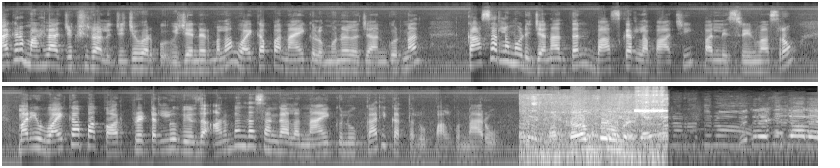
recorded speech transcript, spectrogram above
నగర మహిళా అధ్యక్షురాలు జిజ్జువరపు విజయ నిర్మల వైకప్పా నాయకులు మునుల జాన్ గురునాథ్ కాసర్లమూడి జనార్దన్ భాస్కర్ల బాచి పల్లి శ్రీనివాసరావు మరియు వైకాపా కార్పొరేటర్లు వివిధ అనుబంధ సంఘాల నాయకులు కార్యకర్తలు పాల్గొన్నారు. వ్యతిరేకించాలి.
